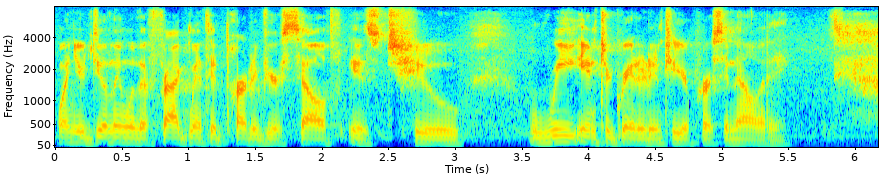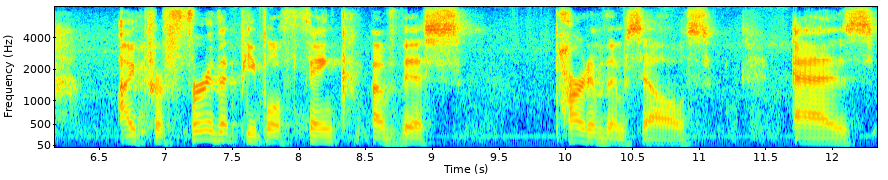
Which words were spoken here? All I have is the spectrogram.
when you're dealing with a fragmented part of yourself is to reintegrate it into your personality. I prefer that people think of this part of themselves as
